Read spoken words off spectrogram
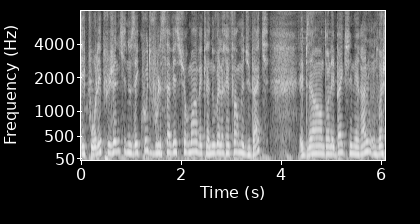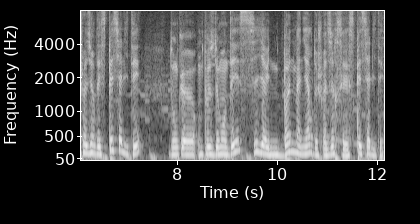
Et pour les plus jeunes qui nous écoutent, vous le savez sûrement avec la nouvelle réforme du bac, eh bien dans les bacs généraux, on doit choisir des spécialités. Donc euh, on peut se demander s'il y a une bonne manière de choisir ces spécialités.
